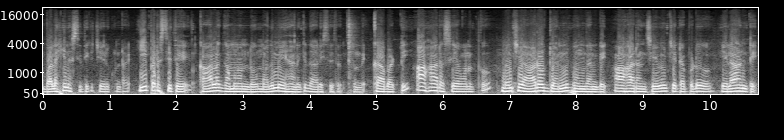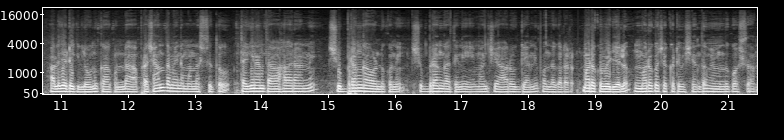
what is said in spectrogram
బలహీన స్థితికి చేరుకుంటాయి. ఈ పరిస్థితి కాలగమనంలో మధుమేహానికి దారితీస్తుంది. కాబట్టి ఆహార సేవనతో మంచి ఆరోగ్యాన్ని పొందండి. ఆహారం సేవించేటప్పుడు ఎలాంటి అలజడికి లోను కాకుండా ప్రశాంతమైన మనస్సుతో తగినంత ఆహారాన్ని శుభ్రంగా వండుకొని శుభ్రంగా తిని మంచి ఆరోగ్యాన్ని పొందగలరు. మరొక వీడియోలో మరొక చక్కటి విషయంతో మేము ముందుకు వస్తాను.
